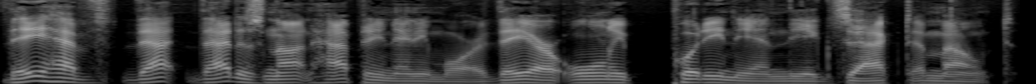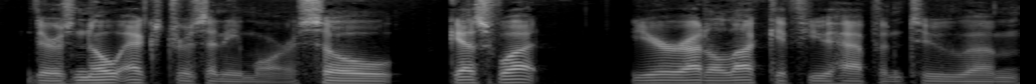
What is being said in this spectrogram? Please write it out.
They have that. That is not happening anymore. They are only putting in the exact amount. There's no extras anymore. So guess what? You're out of luck if you happen to, um,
